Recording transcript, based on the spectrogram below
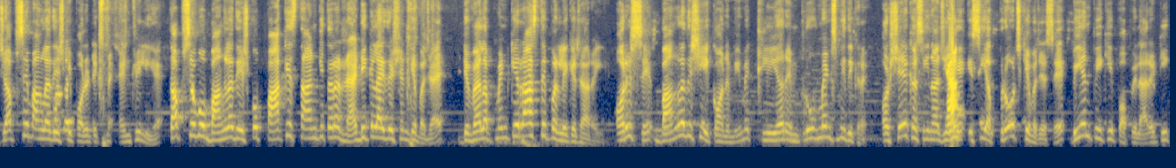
जब से बांग्लादेश की पॉलिटिक्स में एंट्री ली है तब से वो बांग्लादेश को पाकिस्तान की तरह रेडिकलाइजेशन के बजाय डेवलपमेंट के रास्ते पर लेके जा रही है। और इससे बांग्लादेशी इकोनॉमी में क्लियर इंप्रूवमेंट्स भी दिख रहे हैं। और शेख हसीना जी. के इसी अप्रोच की वजह से बीएनपी की पॉपुलैरिटी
